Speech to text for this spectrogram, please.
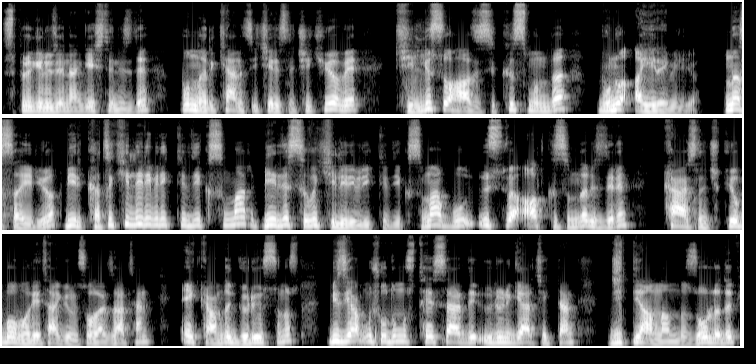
Süpürge üzerinden geçtiğinizde bunları kendisi içerisine çekiyor ve kirli su hazisi kısmında bunu ayırabiliyor. Nasıl ayırıyor? Bir katı kirleri biriktirdiği kısım var, bir de sıvı kirleri biriktirdiği kısım var. Bu üst ve alt kısımda bizlerin karşısına çıkıyor. Bol bol detay görüntüsü olarak zaten ekranda görüyorsunuz. Biz yapmış olduğumuz testlerde ürünü gerçekten ciddi anlamda zorladık.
